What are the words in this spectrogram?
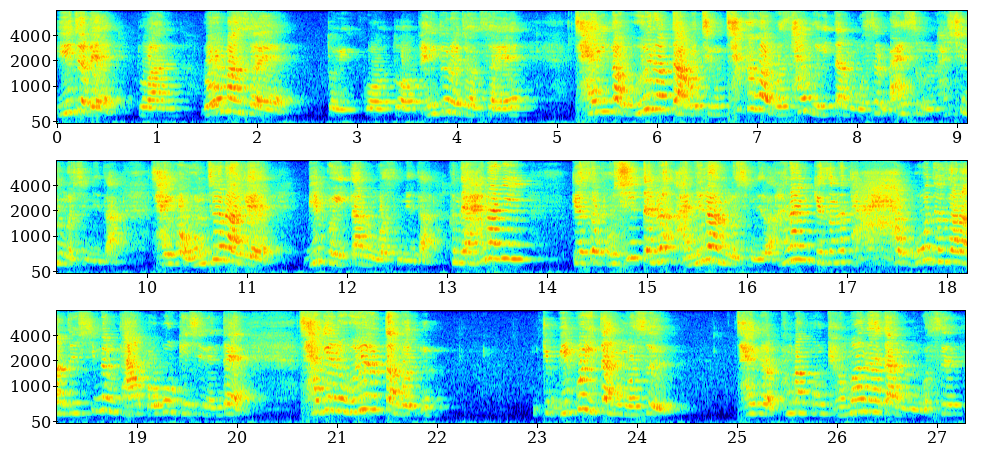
2절에 또한 로마서에 또 있고 또 베드로전서에 자기가 의롭다고 지금 착각하고 살고 있다는 것을 말씀을 하시는 것입니다. 자기가 온전하게 믿고 있다는 것입니다. 근데 하나님께서 보실 때는 아니라는 것입니다. 하나님께서는 다 모든 사람들 심령 다 보고 계시는데 자기는 의롭다고 이렇게 믿고 있다는 것을 자기가 그만큼 교만하다는 것을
